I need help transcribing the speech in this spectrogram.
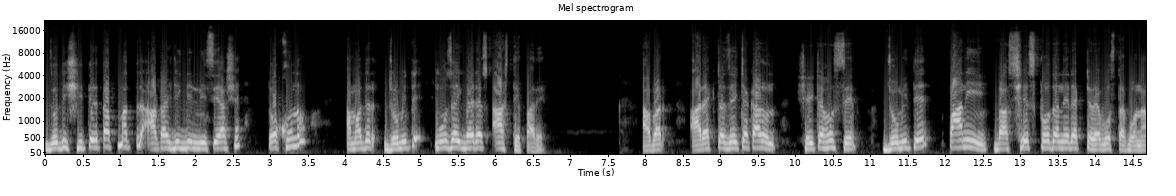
যদি শীতের তাপমাত্রা আঠাশ ডিগ্রির নিচে আসে, তখনও আমাদের জমিতে মোজাইক ভাইরাস আসতে পারে। আবার আর একটা যেটা কারণ, সেইটা হচ্ছে জমিতে পানি বা সেচ প্রদানের একটা ব্যবস্থাপনা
